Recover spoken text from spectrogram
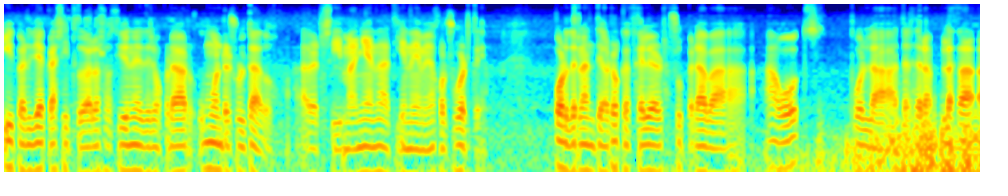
y perdía casi todas las opciones de lograr un buen resultado. A ver si mañana tiene mejor suerte. Por delante Rockefeller superaba a Watts por la tercera plaza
